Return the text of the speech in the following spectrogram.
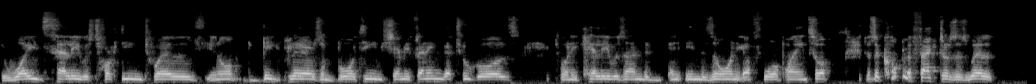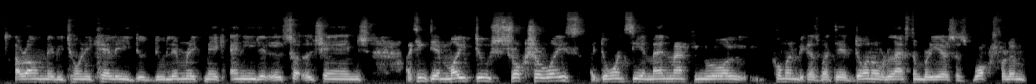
The wide tally was 13 12. You know, the big players on both teams. Shemi Fleming got two goals. Tony Kelly was on the in the zone. He got four points. So there's a couple of factors as well around maybe Tony Kelly. Do, do Limerick make any little subtle change? I think they might do structure wise. I don't see a man marking role coming because what they've done over the last number of years has worked for them.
